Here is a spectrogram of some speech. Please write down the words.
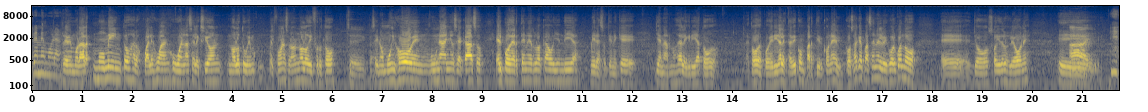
Rememorar. rememorar momentos a los cuales Juan jugó en la selección, no lo tuvimos, el fútbol venezolano no lo disfrutó, Sí, claro. sino muy joven, un año si acaso, el poder tenerlo acá hoy en día, mira, eso tiene que llenarnos de alegría a todo, a todo, de poder ir al estadio y compartir con él, cosa que pasa en el béisbol cuando eh, yo soy de los Leones y... Ay.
